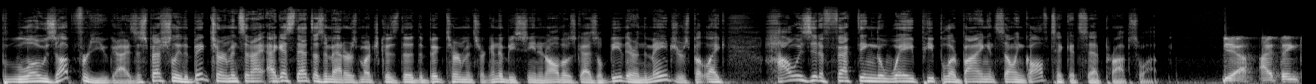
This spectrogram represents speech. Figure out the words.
blows up for you guys, especially the big tournaments. And I, I guess that doesn't matter as much because the the big tournaments are going to be seen and all those guys will be there in the majors. But like, how is it affecting the way people are buying and selling golf tickets at PropSwap? Yeah, I think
